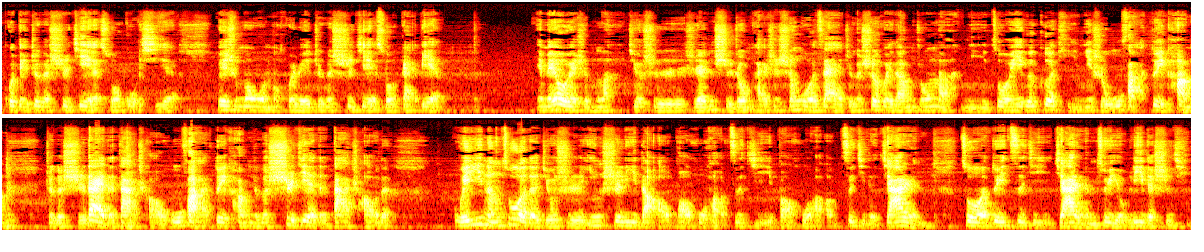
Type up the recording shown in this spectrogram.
会被这个世界所裹挟？为什么我们会被这个世界所改变？也没有为什么了，就是人始终还是生活在这个社会当中的。你作为一个个体，你是无法对抗这个时代的大潮，无法对抗这个世界的大潮的。唯一能做的就是因势利导，保护好自己，保护好自己的家人，做对自己家人最有利的事情。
